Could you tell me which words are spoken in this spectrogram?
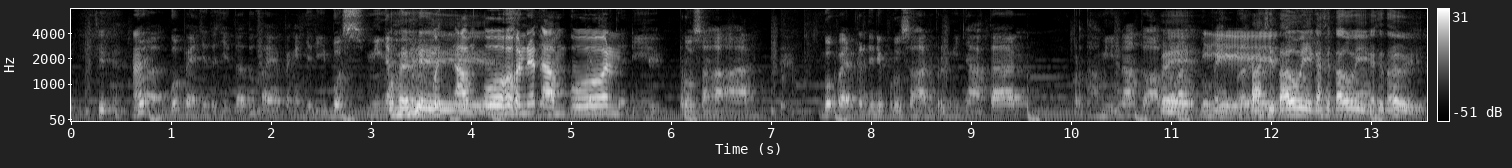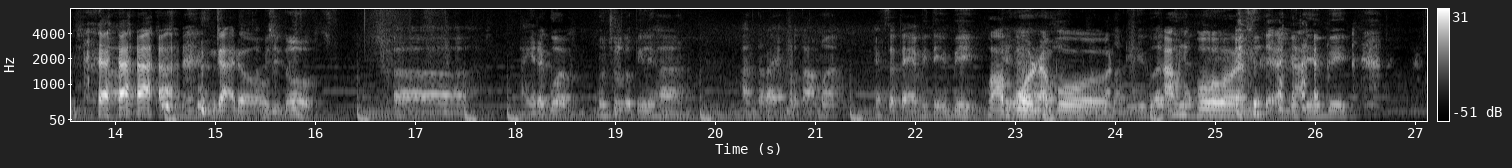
Gua gua pengen cita-cita tuh kayak pengen jadi bos minyak. Wih, ampun net Ya, gua ampun. jadi perusahaan. Gue pengen kerja di perusahaan perminyakan Pertamina atau apa lah Wih, gue pengen iya. Kasih tahu ya, kasih tahu ya, kasih tahu. ya. enggak dong. habis itu eh, akhirnya gue muncul ke pilihan antara yang pertama FTTM ITB Wah, ampun, Ya, ampun. menentukan diri banget ya. Ampun. FTTM ITB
